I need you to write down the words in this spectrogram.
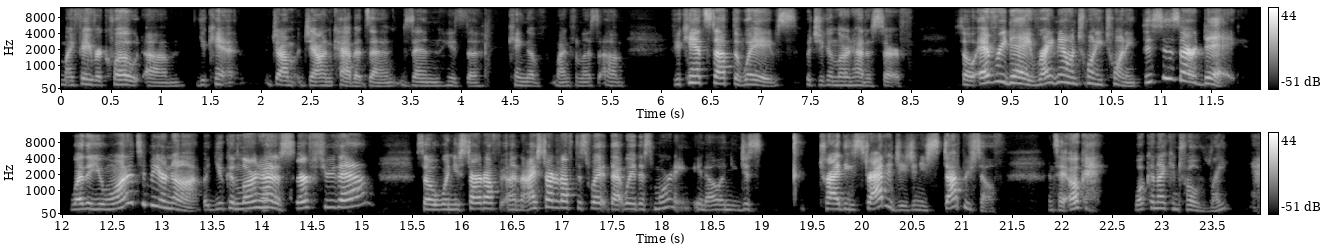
my favorite quote, um, you can't, John, John Cabot Zen, Zinn, he's the king of mindfulness. Um, you can't stop the waves, but you can learn how to surf. So every day, right now in 2020, this is our day, whether you want it to be or not, but you can learn how to surf through that. So when you start off, and I started off this way, that way this morning, you know, and you just try these strategies and you stop yourself and say, okay, what can I control right now?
